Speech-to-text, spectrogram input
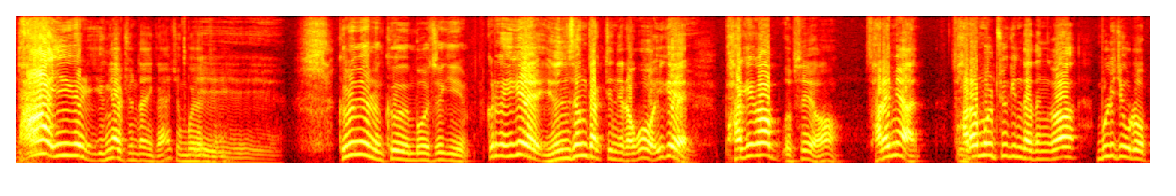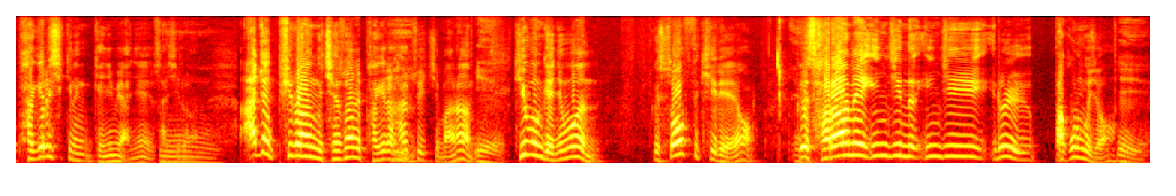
다 이걸 영향을 준다니까요. 정보 예, 작전이. 예, 예. 그러면은 그 뭐 저기 그러니까 이게 연성 작전이라고 이게 네. 파괴가 없어요. 사람이 안- 사람을 죽인다든가 물리적으로 파괴를 시키는 개념이 아니에요, 사실은. 음. 아주 필요한 그 최소한의 파괴를 할수 있지만은 예. 기본 개념은 그 소프트 킬이에요. 그 사람의 인지 인지를 바꾸는 거죠. 예, 예.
